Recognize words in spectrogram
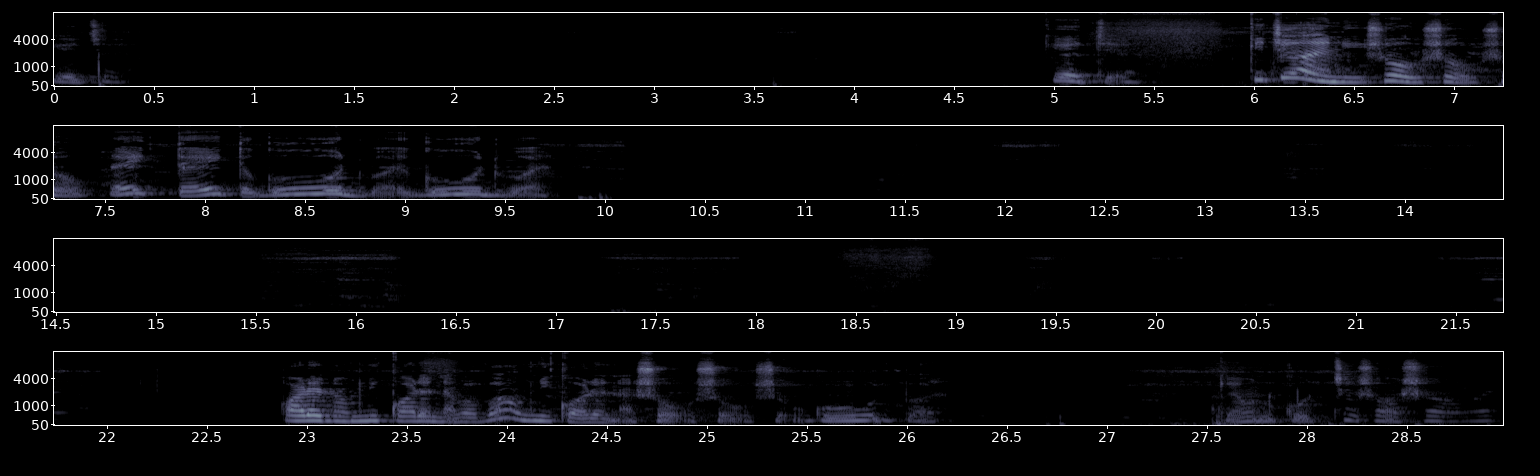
কি হয়েছে কি হয়েছে কিছু হয়নি শো শো শো এই তো এই তো গুড বয় গুড বয় করে না, অমনি করে না বাবা, অমনি করে না। শো শো শো গুড বয় কেমন করছে শশা আওয়াজ?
